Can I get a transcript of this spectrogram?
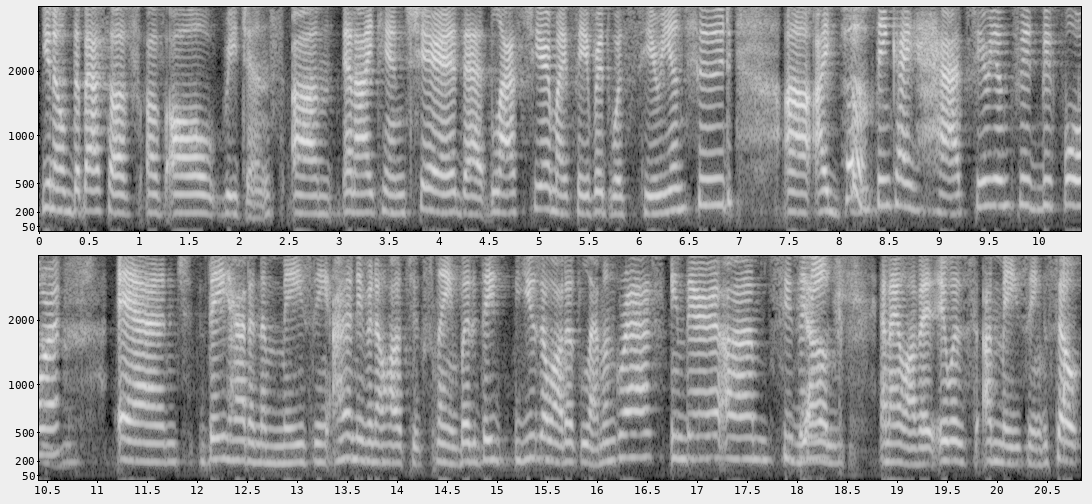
you know the best of of all regions. Um, and i can share that last year my favorite was syrian food. Uh, i don't think i had syrian food before and they had an amazing i don't even know how to explain but they use a lot of lemongrass in their um, seasoning Yum. and i love it. It was amazing. So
